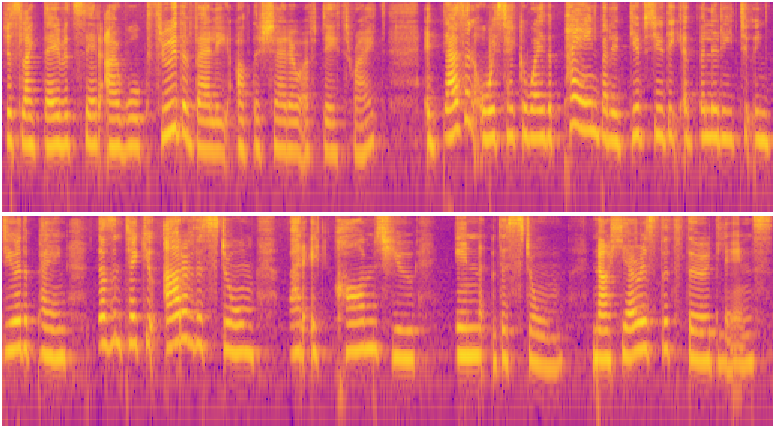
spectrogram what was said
Just like David said, I walk through the valley of the shadow of death, right? It doesn't always take away the pain, but it gives you the ability to endure the pain. Doesn't take you out of the storm, but it calms you in the storm. Now, here is the third lens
